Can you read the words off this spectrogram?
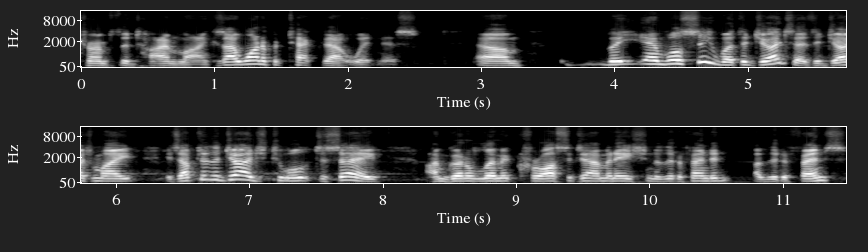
terms of the timeline because I want to protect that witness. Um, but and we'll see what the judge says. The judge might. It's up to the judge to to say I'm going to limit cross examination of the defendant of the defense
